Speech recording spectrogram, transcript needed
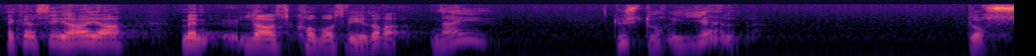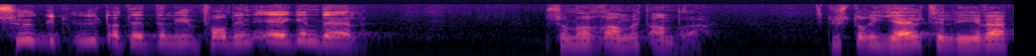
Jeg kan si ja, ja, men la oss komme oss videre. Nei, du står i gjeld. Du har sugd ut av dette livet for din egen del, som har rammet andre. Du står i gjeld til livet,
